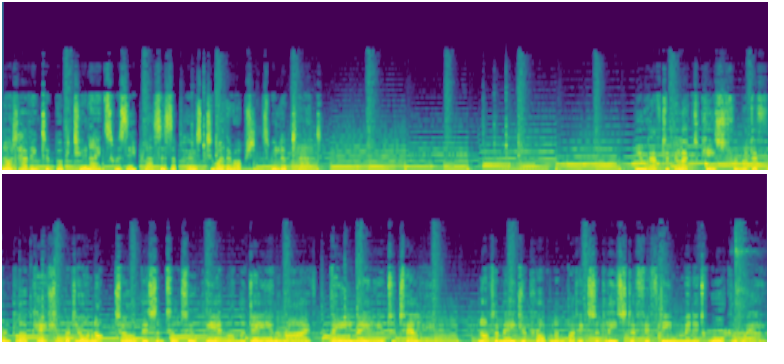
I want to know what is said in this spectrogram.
not having to book two nights was a plus as opposed to other options we looked at. You have to collect keys from a different location but you're not told this until 2 pm on the day you arrive, they email you to tell you. Not a major problem but it's at least a 15 minute walk away.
